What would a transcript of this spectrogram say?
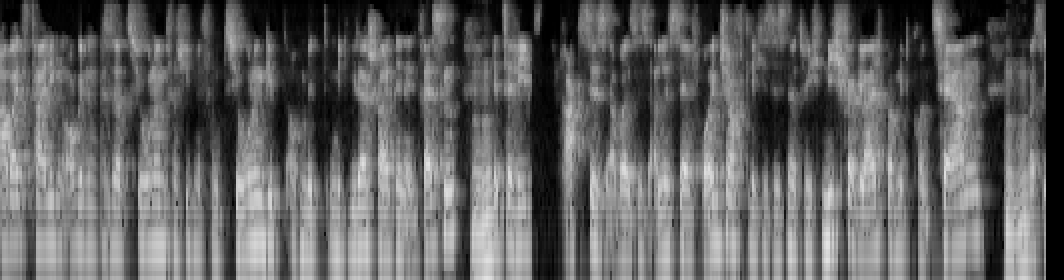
arbeitsteiligen Organisationen verschiedene Funktionen gibt, auch mit, mit widerstreitenden Interessen. Mhm. Jetzt erlebe ich es in der Praxis, aber es ist alles sehr freundschaftlich. Es ist natürlich nicht vergleichbar mit Konzernen, mhm. was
